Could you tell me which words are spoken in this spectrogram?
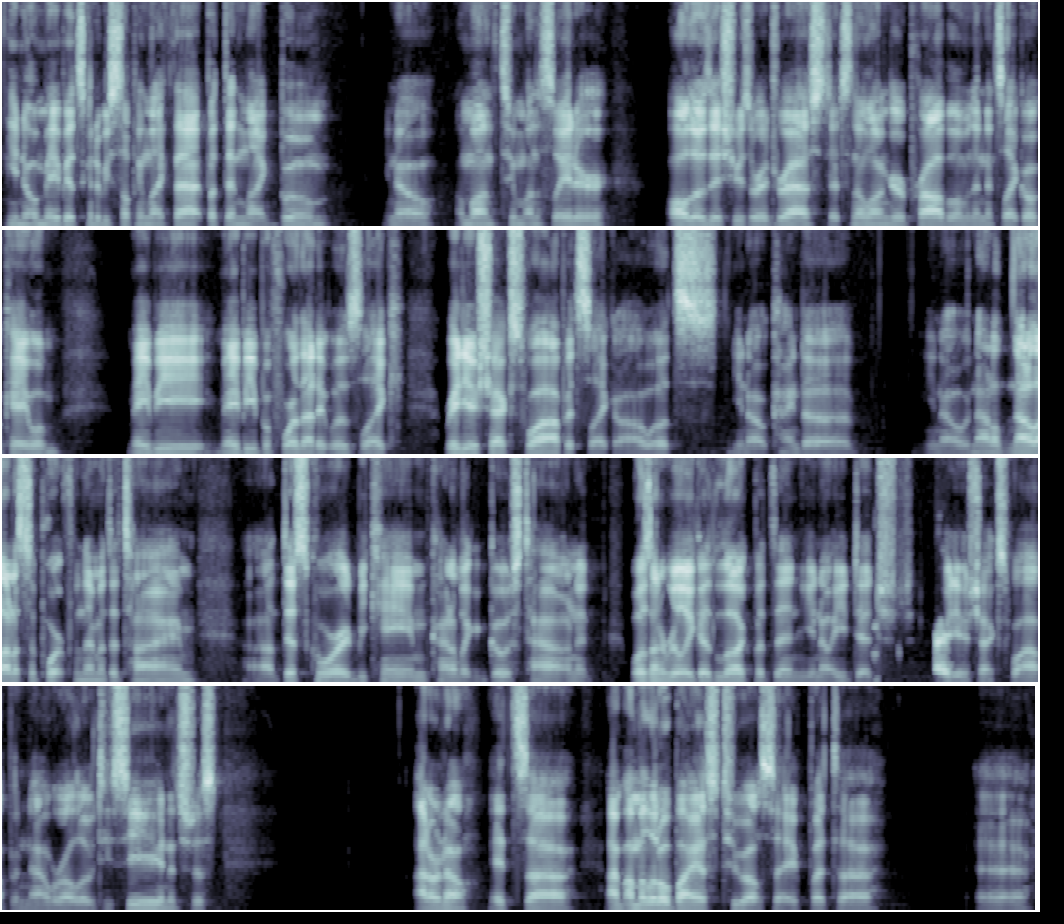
You know, maybe it's going to be something like that. But then, like, boom, you know, a month, two months later, all those issues are addressed. It's no longer a problem. And then it's like, okay, well, maybe maybe before that it was like Radio Shack swap. It's like, oh well, it's you know kind of you know not a, not a lot of support from them at the time. Uh, Discord became kind of like a ghost town. It wasn't a really good look, but then you know he ditched Radio Shack swap, and now we're all OTC, and it's just I don't know. It's uh, I'm I'm a little biased too, I'll say, but uh, uh,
